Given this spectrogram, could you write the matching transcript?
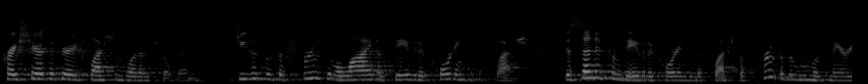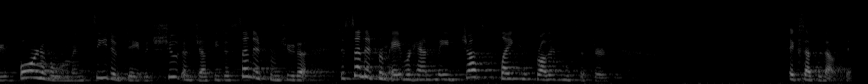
Christ shared the very flesh and blood of children. Jesus was the fruit of the line of David according to the flesh descended from David according to the flesh, the fruit of the womb of Mary, born of a woman, seed of David, shoot of Jesse, descended from Judah, descended from Abraham, made just like his brothers and sisters, except without sin.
